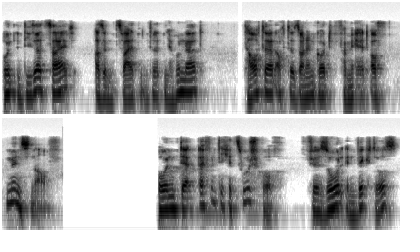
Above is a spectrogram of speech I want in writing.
Und in dieser Zeit, also im zweiten und dritten Jahrhundert, tauchte dann auch der Sonnengott vermehrt auf Münzen auf. Und der öffentliche Zuspruch für Sol Invictus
